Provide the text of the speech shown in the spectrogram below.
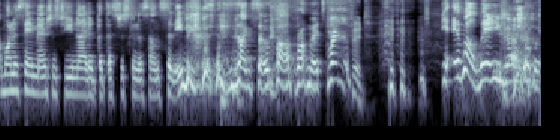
I want to say Manchester United, but that's just going to sound silly because it's like so far from it. Brentford. yeah, eh, well, there you go.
